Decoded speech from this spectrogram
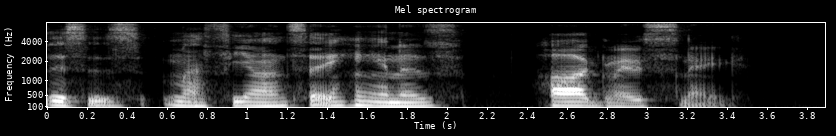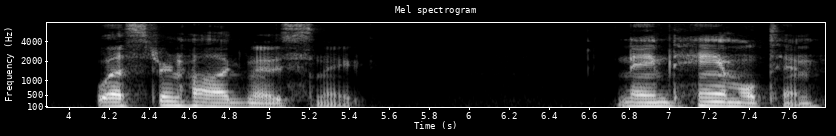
This is my fiance Hannah's hognose snake, western hognose snake, named Hamilton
